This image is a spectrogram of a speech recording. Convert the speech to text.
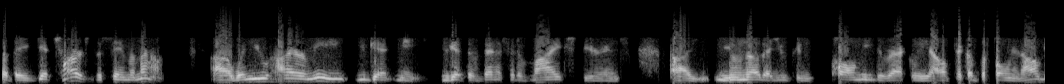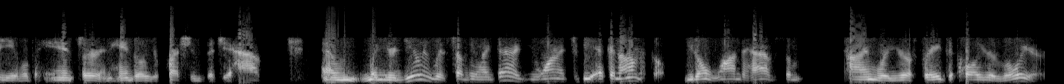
but they get charged the same amount. Uh, when you hire me, you get me. You get the benefit of my experience. Uh, you know that you can call me directly. I'll pick up the phone and I'll be able to answer and handle your questions that you have. And when you're dealing with something like that, you want it to be economical. You don't want to have some time where you're afraid to call your lawyer.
